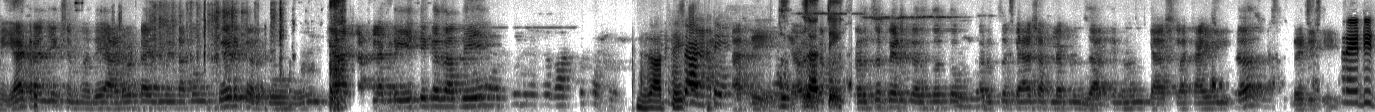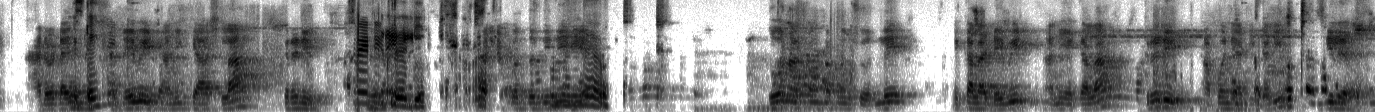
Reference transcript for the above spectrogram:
मग या ट्रान्झॅक्शनमध्ये ऍडव्हर्टाइजमेंट आपण पेड करतो म्हणून कॅश आपल्याकडे येते का जाते? जाते. जाते. खर्च पेड करतो तो खर्च कॅश आपल्याकडून जाते म्हणून कॅशला काय येईल तर क्रेडिट येईल. क्रेडिट ऍडव्हर्टाइजमेंट डेबिट आणि कॅशला क्रेडिट क्रेडिट क्रेडिट अशा पद्धतीने हे दोन अकाउंट आपण शोधले. एकाला डेबिट आणि एकाला क्रेडिट आपण या ठिकाणी दिले आहे.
